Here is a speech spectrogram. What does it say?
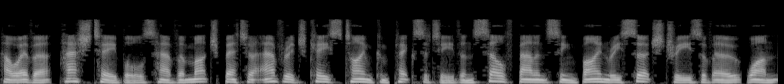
However, hash tables have a much better average case time complexity than self-balancing binary search trees of O 1,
